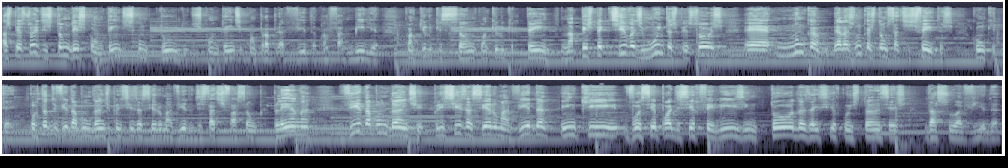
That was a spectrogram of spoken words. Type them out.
As pessoas estão descontentes com tudo, descontentes com a própria vida, com a família, com aquilo que são, com aquilo que têm. Na perspectiva de muitas pessoas, é, nunca, elas nunca estão satisfeitas com o que tem. Portanto, vida abundante precisa ser uma vida de satisfação plena. Vida abundante precisa ser uma vida em que você pode ser feliz em todas as circunstâncias da sua vida.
